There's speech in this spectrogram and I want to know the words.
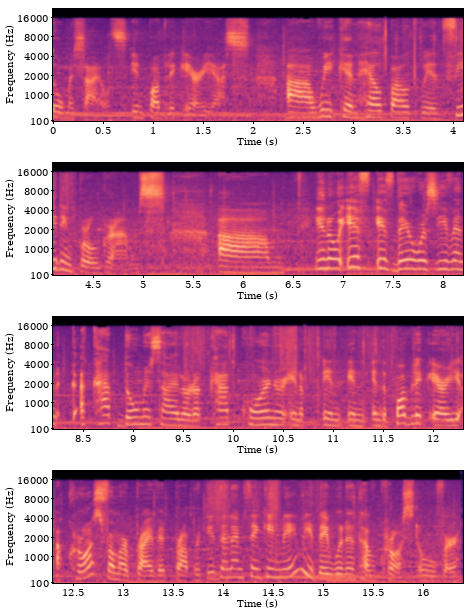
domiciles in public areas. Uh, we can help out with feeding programs. Um, you know, if, if there was even a cat domicile or a cat corner in, a, in, in, in, the public area across from our private property, then I'm thinking maybe they wouldn't have crossed over.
